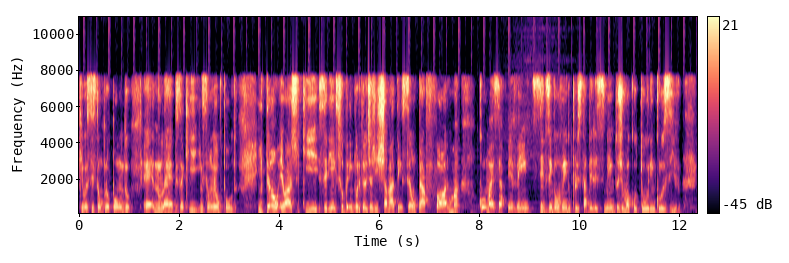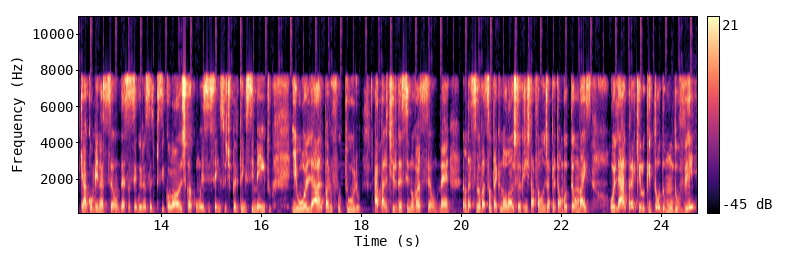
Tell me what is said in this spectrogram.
que vocês estão propondo é, no Labs aqui em São Leopoldo. Então, eu acho que seria super importante a gente chamar atenção para a forma como a SAP vem se desenvolvendo para o estabelecimento de uma cultura inclusiva, que é a combinação dessa segurança psicológica com esse senso de pertencimento e o olhar para o futuro a partir dessa inovação, né? Não dessa inovação tecnológica que a gente está falando de apertar um botão, mas olhar para aquilo que todo mundo vê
